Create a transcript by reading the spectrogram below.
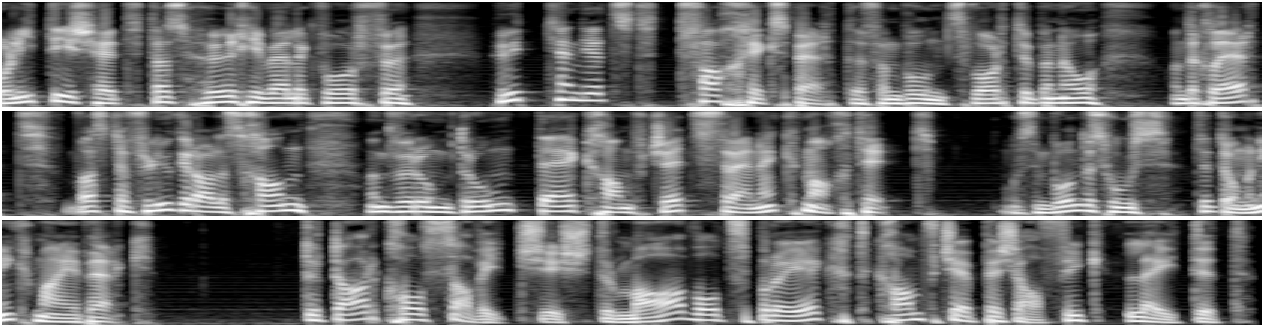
Politisch hat das hohe Wellen geworfen. Heute haben jetzt die Fachexperten vom Bund das Wort übernommen und erklärt, was der Flüger alles kann und warum drum der Kampfjet das Rennen gemacht hat. Aus dem Bundeshaus der Dominik Meyerberg. Der Darko Savic ist der Mann, der das Projekt Kampfjet-Beschaffung leitet.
